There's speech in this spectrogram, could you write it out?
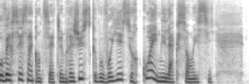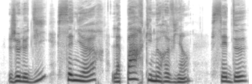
Au verset 57, j'aimerais juste que vous voyez sur quoi est mis l'accent ici. Je le dis, Seigneur, la part qui me revient, c'est de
